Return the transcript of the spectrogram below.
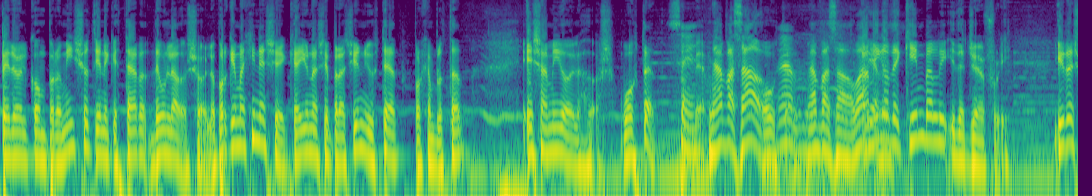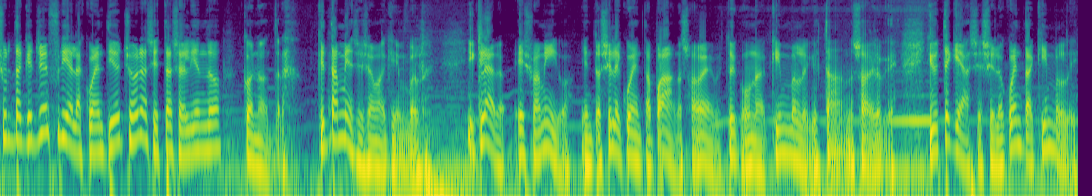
Pero el compromiso tiene que estar de un lado solo. Porque imagínese que hay una separación y usted, por ejemplo, usted, es amigo de los dos. O usted. Sí. también. Me ha pasado. Usted. Me ha pasado. Amigo de. Kimberly y de Jeffrey. Y resulta que Jeffrey a las 48 horas está saliendo con otra, que también se llama Kimberly. Y claro, es su amigo. Y entonces le cuenta, pa, no sabe, estoy con una Kimberly que está, no sabe lo que es. ¿Y usted qué hace? ¿Se lo cuenta a Kimberly?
